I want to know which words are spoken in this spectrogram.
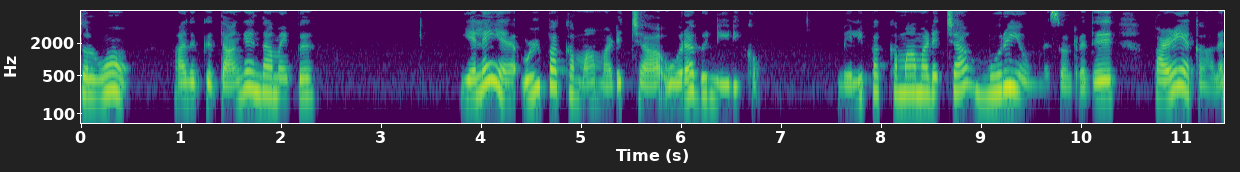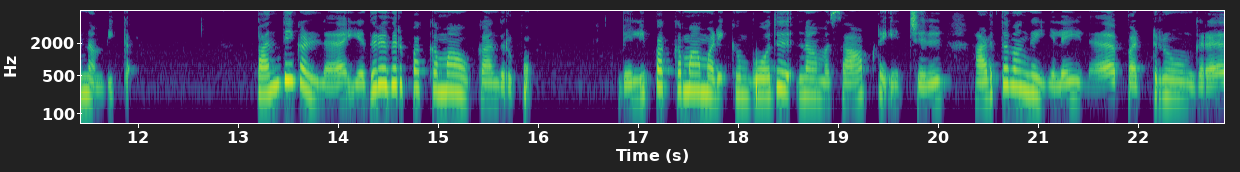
சொல்வோம். அதுக்கு தாங்க இந்த அமைப்பு. இலைய உள்பக்கமாக மடிச்சா உறவு நீடிக்கும். வெளிப்பக்கமாக மடிச்சா முறியும்னு சொல்றது பழைய கால நம்பிக்கை. பந்திகள்ல எதிரெதிர் பக்கமா உட்கார்ந்துருப்போம். வெளிப்பக்கமா மடிக்கும் போது நாம சாப்பிட்ட எச்சில் அடுத்தவங்க இலையில பற்றுங்கிற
